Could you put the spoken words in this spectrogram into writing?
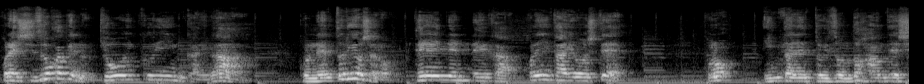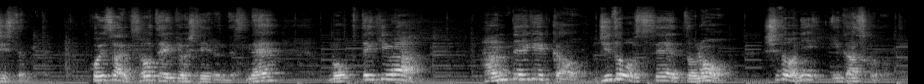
これ静岡県の教育委員会がこのネット利用者の低年齢化これに対応してこのインターネット依存度判定システムこういうサービスを提供しているんですね。目的は判定結果を児童生徒の指導に生かすこと、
